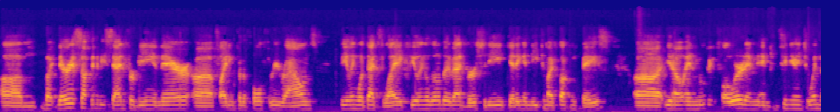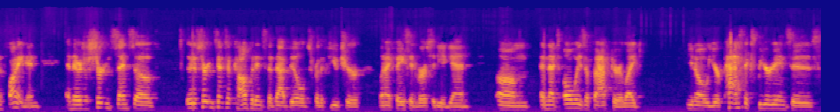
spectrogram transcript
Um, but there is something to be said for being in there, uh, fighting for the full three rounds, feeling what that's like, feeling a little bit of adversity, getting a knee to my fucking face, uh, you know, and moving forward and, and continuing to win the fight. And and there's a certain sense of there's a certain sense of confidence that that builds for the future when I face adversity again. Um, and that's always a factor. Like, you know, your past experiences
